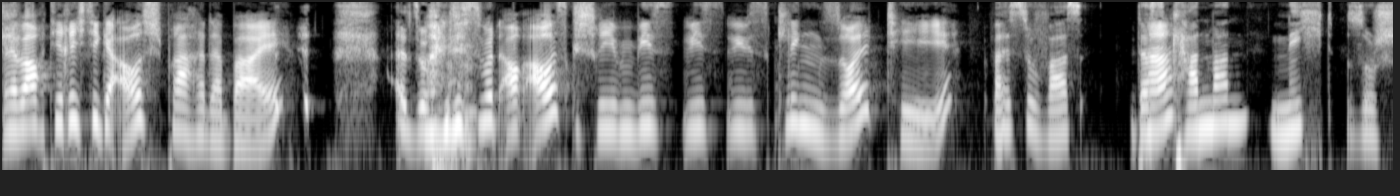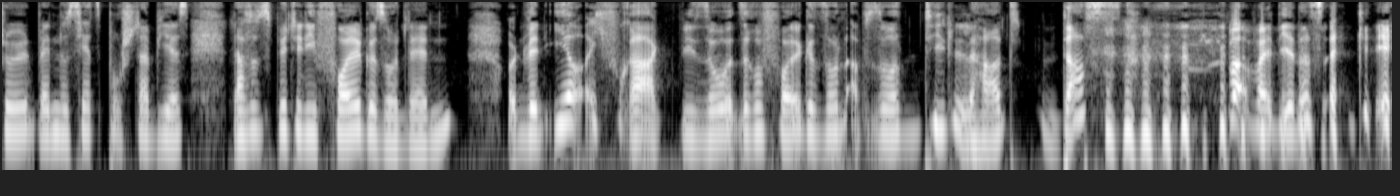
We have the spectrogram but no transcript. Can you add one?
Und da war auch die richtige Aussprache dabei. Also, Und es wird auch ausgeschrieben, wie es, wie es, wie es klingen sollte. weißt du was? Das Ha? kann man nicht so schön, wenn du es jetzt buchstabierst. Lass uns bitte die Folge so nennen. Und wenn ihr euch fragt, wieso unsere Folge so einen absurden Titel hat, das war bei dir das Ergebnis.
